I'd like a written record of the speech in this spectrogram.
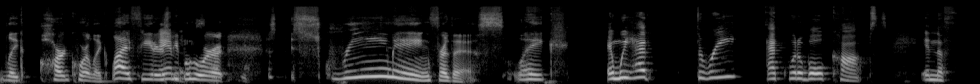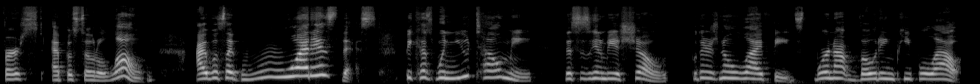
like hardcore like live feeders, people who are just screaming for this. Like and we had three equitable comps in the first episode alone. I was like, what is this? Because when you tell me this is going to be a show, but there's no live feeds, we're not voting people out.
